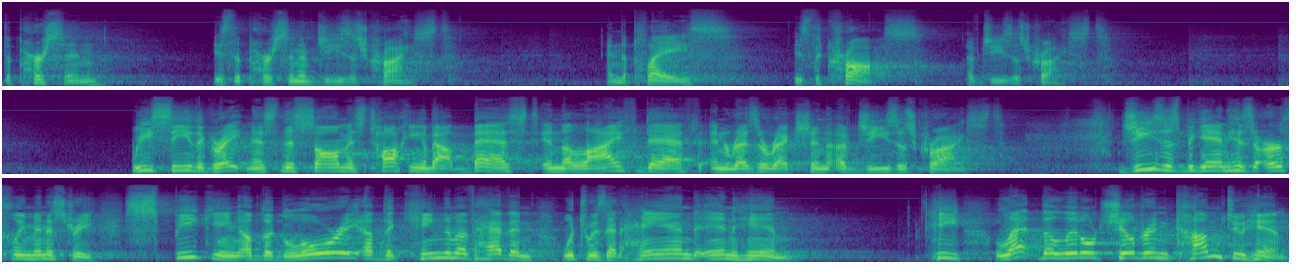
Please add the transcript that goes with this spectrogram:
The person is the person of Jesus Christ. And the place is the cross of Jesus Christ. We see the greatness this psalm is talking about best in the life, death, and resurrection of Jesus Christ. Jesus began his earthly ministry speaking of the glory of the kingdom of heaven, which was at hand in him. He let the little children come to him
